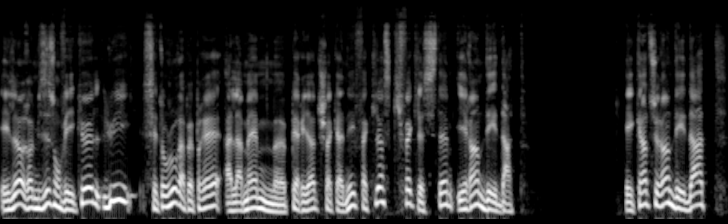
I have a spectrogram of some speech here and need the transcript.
Et là, remiser son véhicule, lui, c'est toujours à peu près à la même période chaque année. Fait que là, ce qui fait que le système, il rentre des dates. Et quand tu rentres des dates,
